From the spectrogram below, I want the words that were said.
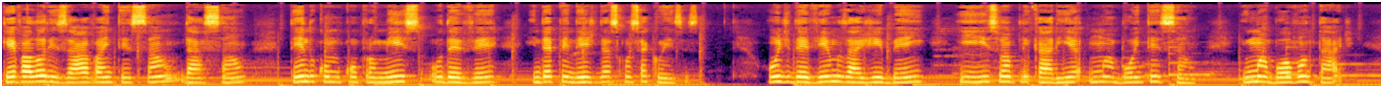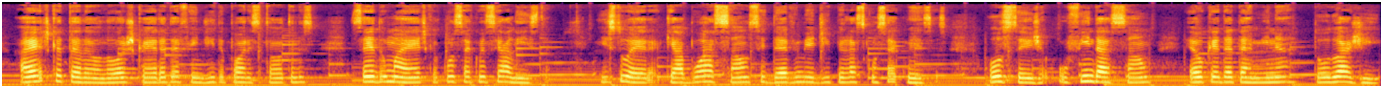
que valorizava a intenção da ação tendo como compromisso o dever independente das consequências, onde devíamos agir bem e isso implicaria uma boa intenção e uma boa vontade. A ética teleológica era defendida por Aristóteles, sendo uma ética consequencialista, isto era, que a boa ação se deve medir pelas consequências, ou seja, o fim da ação é o que determina todo agir,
